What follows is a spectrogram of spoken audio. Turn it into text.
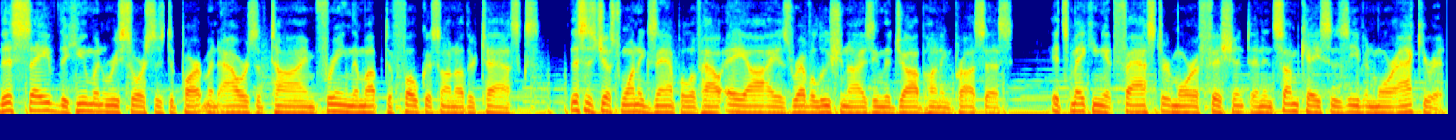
This saved the Human Resources Department hours of time, freeing them up to focus on other tasks. This is just one example of how AI is revolutionizing the job hunting process. It's making it faster, more efficient, and in some cases even more accurate.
